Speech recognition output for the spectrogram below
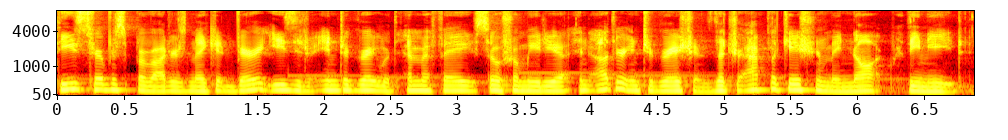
These service providers make it very easy to integrate with MFA, social media, and other integrations that your application may not really need.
